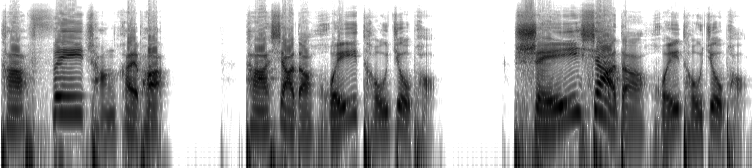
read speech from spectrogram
他非常害怕，他吓得回头就跑。谁吓得回头就跑？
